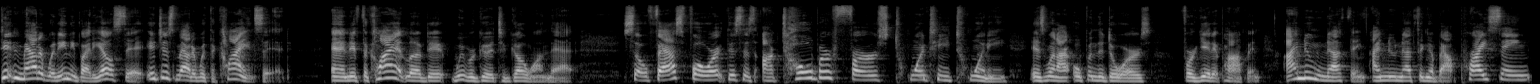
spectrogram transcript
Didn't matter what anybody else said. It just mattered what the client said. And if the client loved it, we were good to go on that. So fast forward, this is October 1st, 2020 is when I opened the doors for Get It Poppin'. I knew nothing. I knew nothing about pricing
